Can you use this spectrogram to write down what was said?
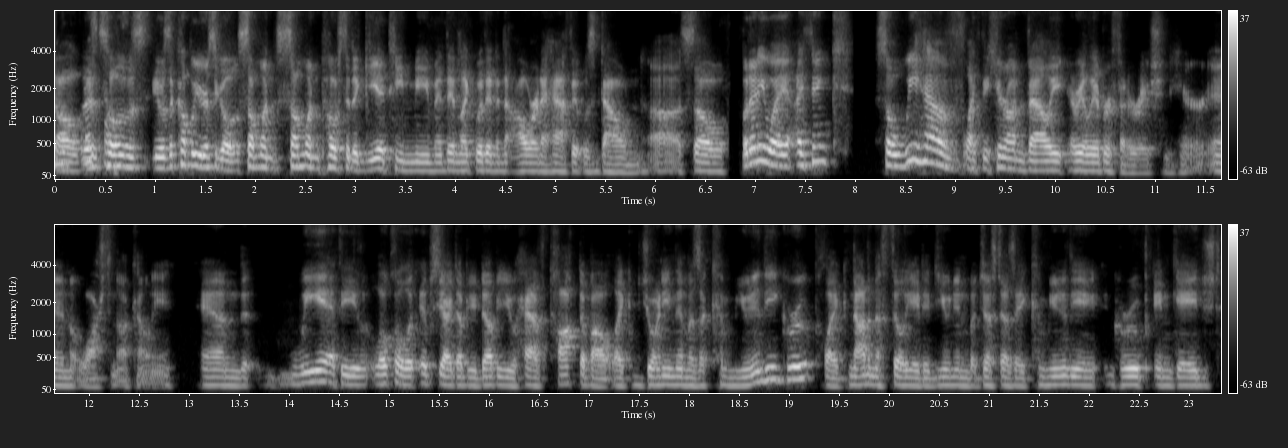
oh so it was it was a couple years ago. Someone someone posted a guillotine meme and then like within an hour and a half it was down. Uh, so but anyway, I think so we have like the Huron Valley Area Labor Federation here in Washtenaw County and we at the local Ypsi IWW have talked about like joining them as a community group, like not an affiliated union, but just as a community group engaged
